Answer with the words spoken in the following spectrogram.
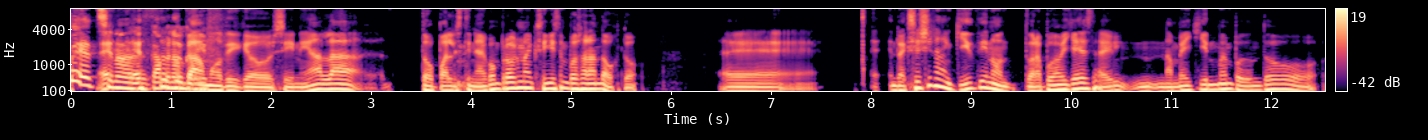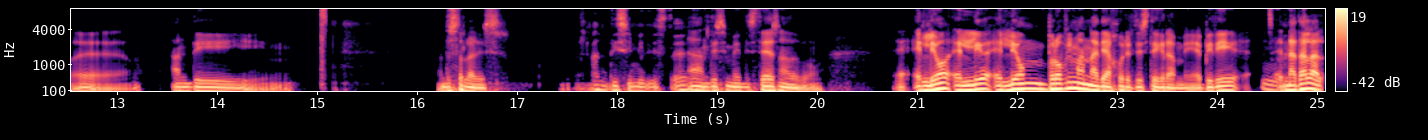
πέ, έτσι Ε, να ε, κάνουμε θα ένα το brief. κάνω δικαιοσύνη, αλλά το Παλαιστινιακό πρόβλημα εξηγήθηκε από 48. Ε, ε, εντάξει, έχει έναν κίνδυνο τώρα που είμαι για Ισραήλ να μην γίνουμε από τον το ε, αντι... Αν το στολαρίσει. Αντισημιτιστές. Αντισημιτιστές να το πω. Ε, ε, λίγο- ε, λίγο- ε, λίγο πρόβλημα να διαχωριτεί στη γραμμή. Επειδή Ναι. ε, να, τα, λα-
